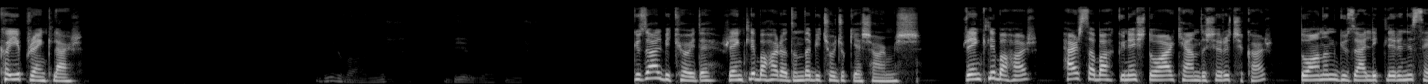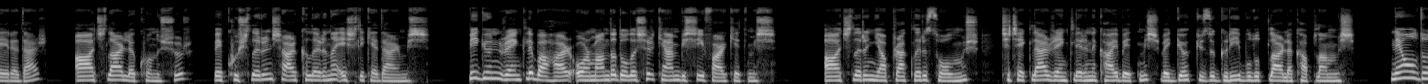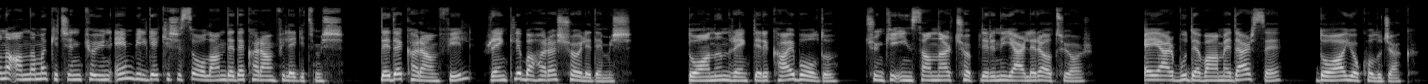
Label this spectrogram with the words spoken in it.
Kayıp renkler. Bir varmış, bir yokmuş. Güzel bir köyde Renkli Bahar adında bir çocuk yaşarmış. Renkli Bahar her sabah güneş doğarken dışarı çıkar, doğanın güzelliklerini seyreder, ağaçlarla konuşur ve kuşların şarkılarına eşlik edermiş. Bir gün Renkli Bahar ormanda dolaşırken bir şey fark etmiş. Ağaçların yaprakları solmuş, çiçekler renklerini kaybetmiş ve gökyüzü gri bulutlarla kaplanmış. Ne olduğunu anlamak için köyün en bilge kişisi olan Dede Karanfil'e gitmiş. Dede Karanfil, Renkli Bahar'a şöyle demiş. Doğanın renkleri kayboldu çünkü insanlar çöplerini yerlere atıyor. Eğer bu devam ederse doğa yok olacak.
